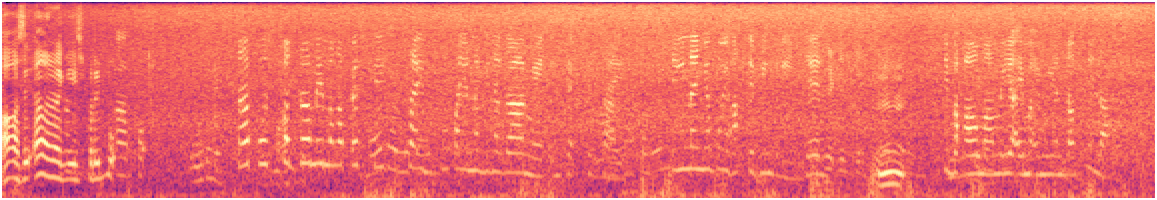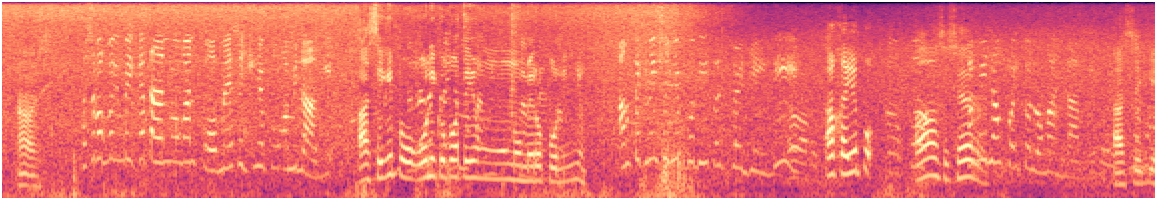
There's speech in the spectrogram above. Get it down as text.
Ah, kasi ah, nag-spray po. Opo. Tapos pagka may mga pesticide po kayo na ginagamit, insecticide, tingnan nyo po yung active ingredient. Mm. Kasi baka mamaya ay ma-immune dog sila. Ah, Kasi pag may, may katanungan po, message nyo po kami lagi. ah, sige po, kunin ko po ito yung numero po ninyo. Ang technician nyo po dito, Sir JD. Ah, kayo po. Opo. Ah, si sir. Kami lang po itulungan lagi. Ah, sige.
